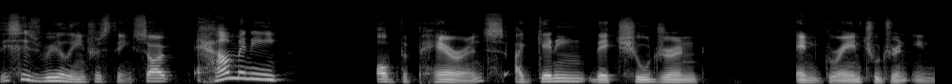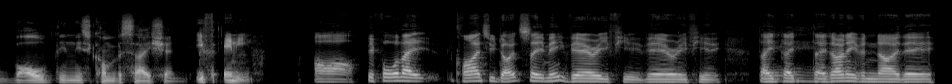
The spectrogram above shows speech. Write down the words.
This is really interesting. So, how many of the parents are getting their children and grandchildren involved in this conversation, if any? Oh, before they clients who don't see me, very few, very few. They they they don't even know they're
